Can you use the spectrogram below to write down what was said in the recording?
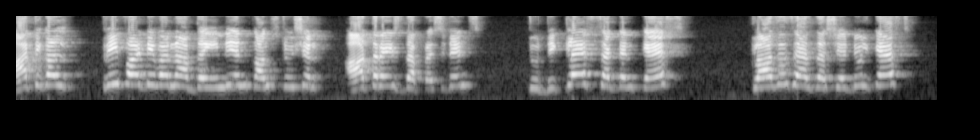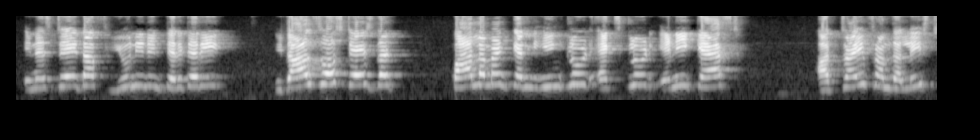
Article three forty one of the Indian constitution authorise the presidents to declare certain caste clauses as the schedule caste in a state of union in territory it also states that parliament can include exclude any caste or tribe from the list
